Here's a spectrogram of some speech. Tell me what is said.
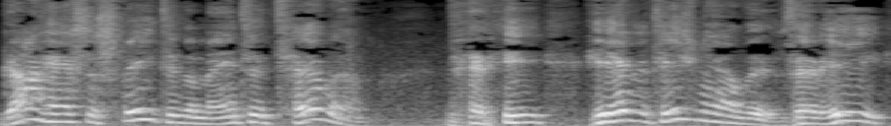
God has to speak to the man to tell him that he he had to teach me all this. That he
